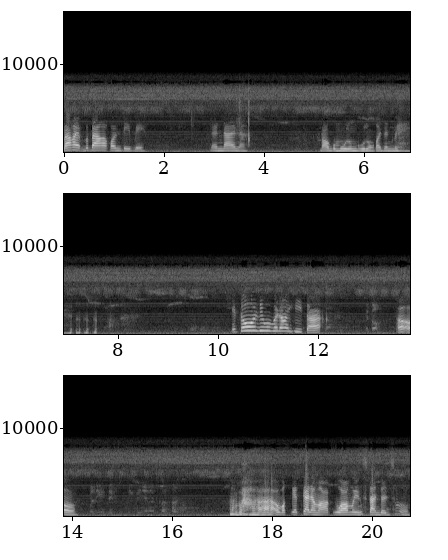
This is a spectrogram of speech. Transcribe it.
Baka, baba ka konti, be. Dahan-dahan na. Baka gumulong-gulong ka dyan, be. Ito, hindi mo ba nakikita? Oo. Aba, umakyat ka na makakuha mo yung standards mo.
